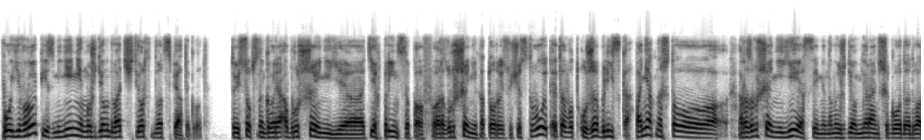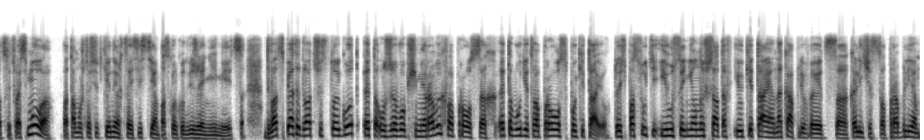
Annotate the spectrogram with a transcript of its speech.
По Европе изменения мы ждем 24-25 год. То есть, собственно говоря, обрушение тех принципов разрушения, которые существуют, это вот уже близко. Понятно, что разрушение ЕС именно мы ждем не раньше года 28 потому что все-таки инерция систем, поскольку движение имеется. 25-26 год – это уже в общемировых вопросах, это будет вопрос по Китаю. То есть, по сути, и у Соединенных Штатов, и у Китая накапливается количество проблем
